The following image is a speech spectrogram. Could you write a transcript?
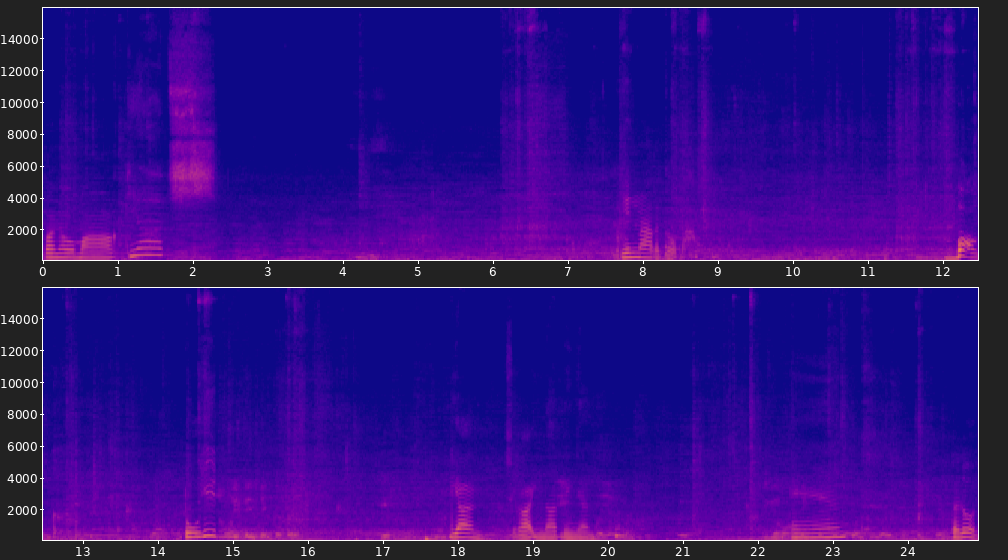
Paano umakyat? Yan mga katropa. Bug! Two hit. Yan. Sirain natin yan. And... Talon.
